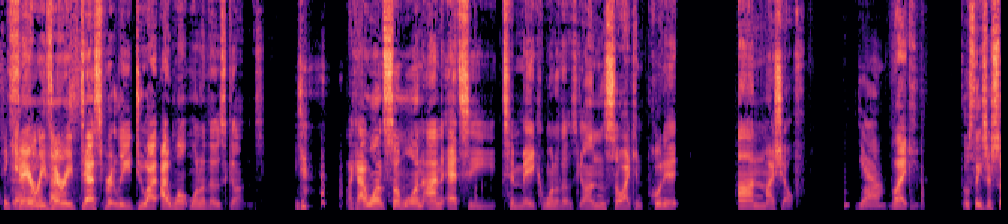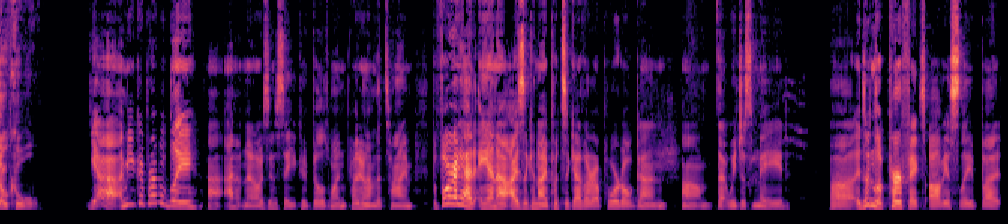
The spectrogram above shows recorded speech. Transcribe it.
To get very, very desperately do I, I want one of those guns. Yeah. like I want someone on Etsy to make one of those guns so I can put it on my shelf. yeah Like those things are so cool. Yeah i mean you could probably uh, i don't know i was gonna say you could build one probably don't have the time before i had anna isaac and i put together a portal gun um that we just made uh it didn't look perfect obviously but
